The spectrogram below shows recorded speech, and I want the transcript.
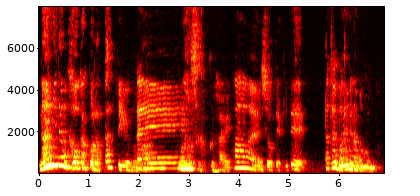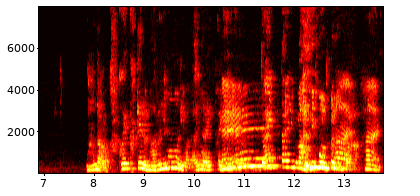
何にでも顔かっこだったっていうのがえものすごく、はい、はい。印象的で。例えばどんなもの？になんだろう、かけかける丸いものには大体書いていたよえー。大体丸いものには、はい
